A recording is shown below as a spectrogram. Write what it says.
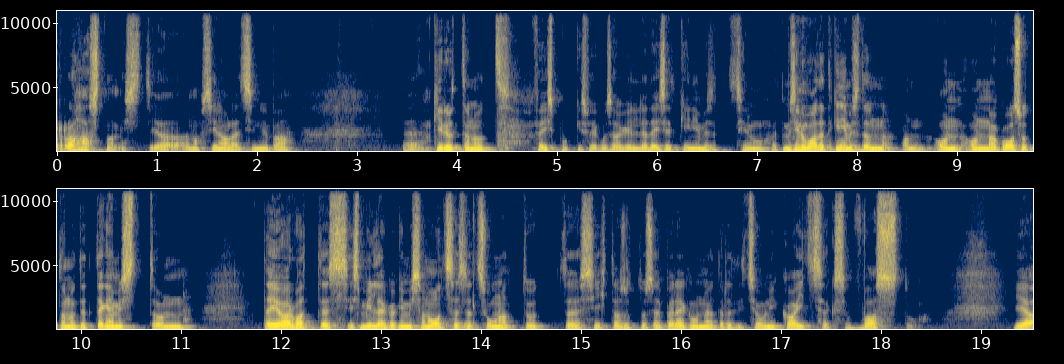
rahastamist. Ja noh, sina oled siin juba kirjutanud Facebookis või kusagil ja teisedki inimesed, sinu, ütleme sinu vaadetega inimesed on, on, on, on nagu osutanud, et tegemist on teie arvates siis millegagi, mis on otseselt suunatud sihtasutuse perekonna ja traditsiooni kaitseks vastu. ja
